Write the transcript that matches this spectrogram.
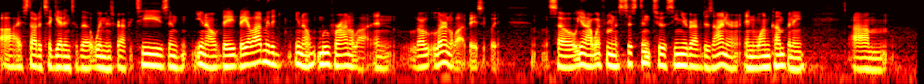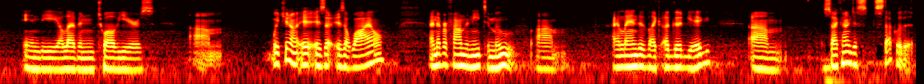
uh, I started to get into the women's graphic tees, and you know they they allowed me to you know move around a lot and l- learn a lot basically. So you know I went from an assistant to a senior graphic designer in one company. Um, in the 11, 12 years, um, which you know is a is a while. I never found the need to move. Um, I landed like a good gig, um, so I kind of just stuck with it.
